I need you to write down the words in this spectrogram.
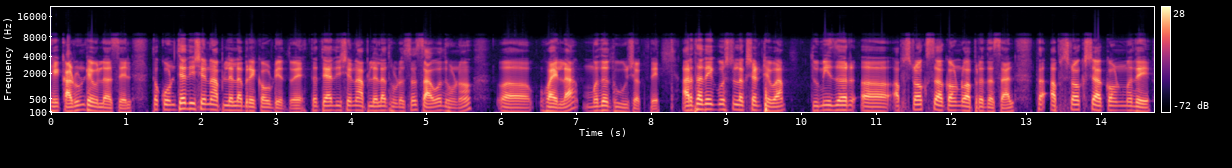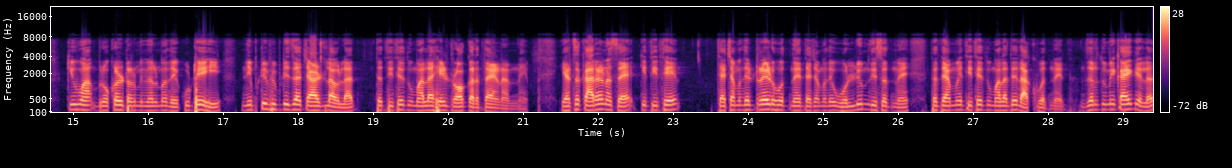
हे काढून ठेवलं असेल तर कोणत्या दिशेनं आपल्याला ब्रेकआउट येतोय? तर त्या दिशेनं आपल्याला थोडंसं सावध होणं व्हायला मदत होऊ शकते. अर्थात एक गोष्ट लक्षात ठेवा तुम्ही जर अपस्टॉक्सचं अकाउंट वापरत असाल तर अपस्टॉक्सच्या अकाउंटमध्ये किंवा ब्रोकर टर्मिनलमध्ये कुठेही निफ्टी फिफ्टीचा चार्ट लावलात तर तिथे तुम्हाला हे ड्रॉ करता येणार नाही. याचं कारण असं आहे की तिथे त्याच्यामध्ये ट्रेड होत नाही त्याच्यामध्ये व्हॉल्यूम दिसत नाही तर त्यामुळे तिथे तुम्हाला ते दाखवत नाहीत. जर तुम्ही काय केलं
